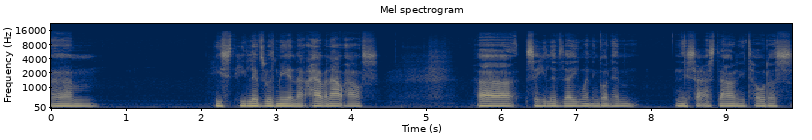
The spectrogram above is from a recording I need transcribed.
um, he's he lives with me and I have an outhouse. Uh, so he lives there he went and got him and he sat us down and he told us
